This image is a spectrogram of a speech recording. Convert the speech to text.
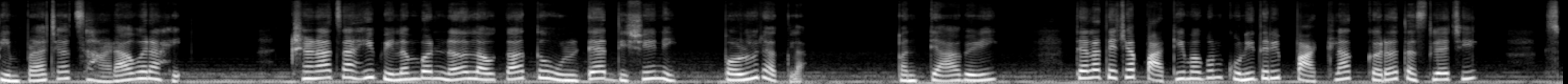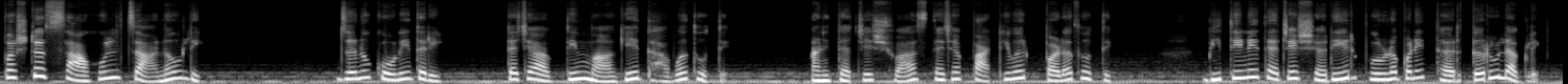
पिंपळाच्या झाडावर आहे. क्षणाचाही विलंब न लावता तो उलट्या दिशेने पळू लागला. पण त्यावेळी त्याला त्याच्या पाठीमागून कुणीतरी पाठलाग करत असल्याची स्पष्ट साहूल जाणवली. जणू कोणीतरी त्याच्या अगदी मागे धावत होते आणि त्याचे श्वास त्याच्या पाठीवर पडत होते. भीतीने त्याचे शरीर पूर्णपणे थरथरू लागले.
